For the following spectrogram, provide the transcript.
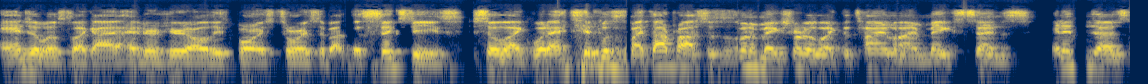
Angela's like I had to hear all these boring stories about the 60s. So like what I did was my thought process was want to make sure that like the timeline makes sense. And it does.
